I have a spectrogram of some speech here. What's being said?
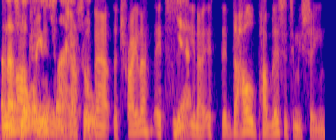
and that's not what you're saying. Just about the trailer, it's yeah. you know, it, the, the, whole publicity machine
